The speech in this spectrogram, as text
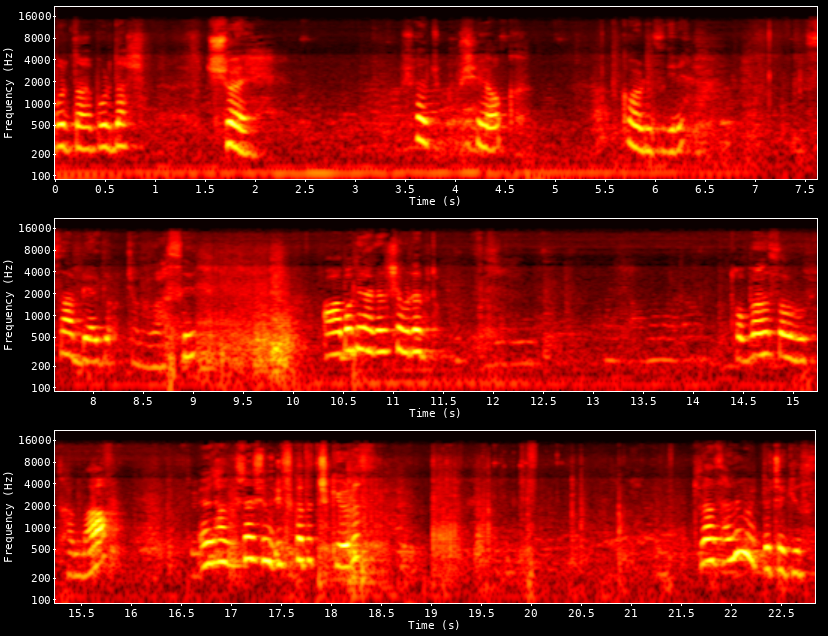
Burada, burada şöyle. Şöyle çok bir şey yok. Gördüğünüz gibi. Sabiha Gök canavarı. Aa bakın arkadaşlar burada bir top. Toprağın salonu bir tane. Evet arkadaşlar şimdi üst kata çıkıyoruz. Sen sen de mi video çekiyorsun?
